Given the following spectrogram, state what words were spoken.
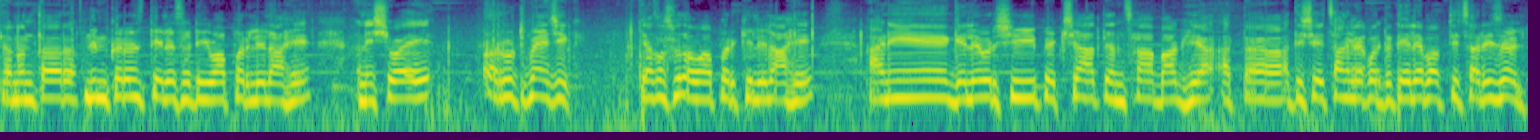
त्यानंतर निमकरंज तेलासाठी वापरलेलं आहे. आणि शिवाय रूट मॅजिक याचासुद्धा वापर केलेला आहे. आणि गेल्या वर्षीपेक्षा त्यांचा बाग हे आता अतिशय चांगल्या पद्धतीच्या बाबतीचा रिझल्ट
